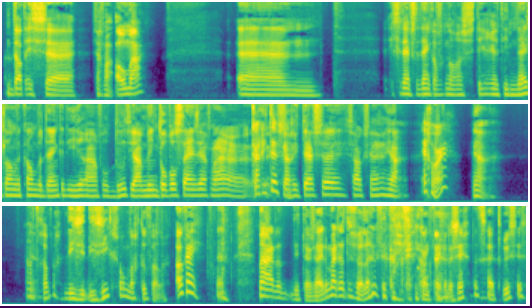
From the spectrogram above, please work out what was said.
Dat is, uh, zeg maar, oma. Uh, ik zit even te denken of ik nog een stereotype Nederlander kan bedenken... die hieraan voldoet. Ja, Min Dobbelsteen, zeg maar. Uh, Caritefse. zou ik zeggen, ja. Echt waar? Ja. Ja. grappig. Die, die zie ik zondag toevallig. Oké. Ja. Maar dat, dit terzijde. Maar dat is wel leuk. Dat kan, kan ik tegen haar zeggen dat zij Truus is.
